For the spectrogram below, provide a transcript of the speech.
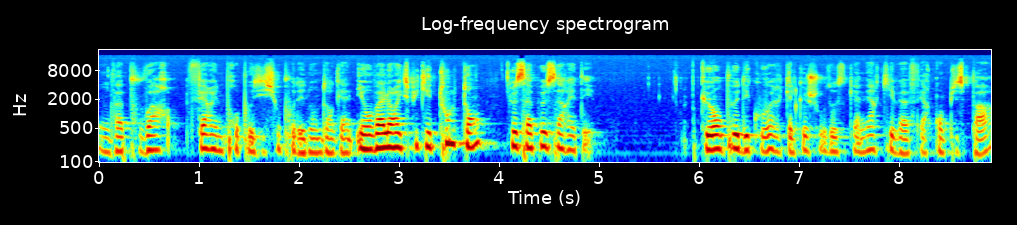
on va pouvoir faire une proposition pour des dons d'organes. Et on va leur expliquer tout le temps que ça peut s'arrêter, qu'on peut découvrir quelque chose au scanner qui va faire qu'on puisse pas,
